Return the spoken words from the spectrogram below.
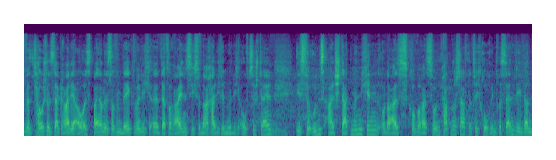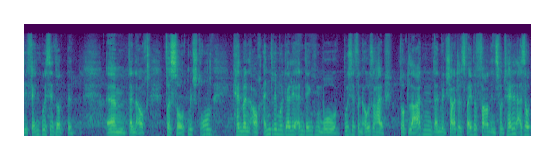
wir, tauschen uns da gerade aus. Bayern ist auf dem Weg, wirklich äh, der Verein sich so nachhaltig wie möglich aufzustellen. Mhm. Ist für uns als Stadt München oder als Kooperation, Partnerschaft natürlich hochinteressant. Wie werden die Fanbusse dort ähm, dann auch versorgt mit Strom? Mhm kann man auch andere Modelle andenken, wo Busse von außerhalb dort laden, dann mit Shuttles weiterfahren ins Hotel. Also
